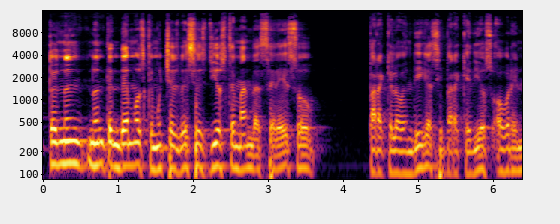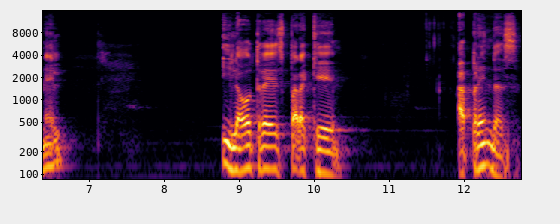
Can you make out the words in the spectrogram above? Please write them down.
Entonces no, entendemos que muchas veces Dios te manda a hacer eso para que lo bendigas y para que Dios obre en él. Y la otra es para que aprendas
